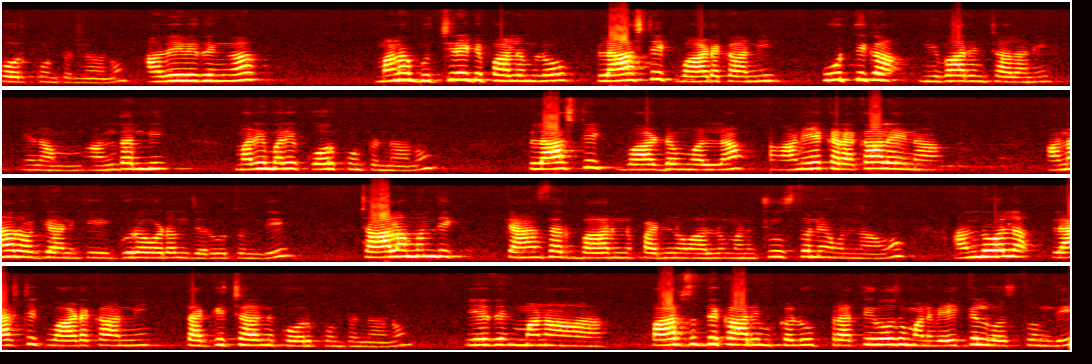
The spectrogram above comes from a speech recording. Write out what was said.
కోరుకుంటున్నాను. అదేవిధంగా మన బుచ్చిరెడ్డిపాలెంలో ప్లాస్టిక్ వాడకాన్ని పూర్తిగా నివారించాలని నేను అందరినీ మరీ మరీ కోరుకుంటున్నాను. ప్లాస్టిక్ వాడడం వల్ల అనేక రకాలైన అనారోగ్యానికి గురవ్వడం జరుగుతుంది. చాలామంది క్యాన్సర్ బారిన పడిన వాళ్ళు మనం చూస్తూనే ఉన్నాము. అందువల్ల ప్లాస్టిక్ వాడకాన్ని తగ్గించాలని కోరుకుంటున్నాను. ఏదైనా మన పారిశుద్ధ్య కార్మికులు ప్రతిరోజు మన వెహికల్ వస్తుంది.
